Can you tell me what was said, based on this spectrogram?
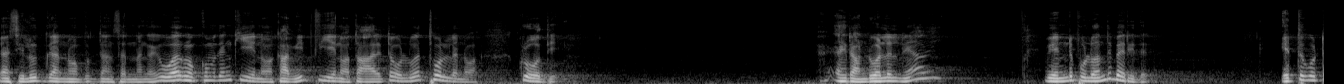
දැන් සිලුත් ගන්නවා බුද්ධං සරණංගයි. ඔය ඔක්කොම දැන් කියනවා. කවිත් කියනවා. තාලෙට ඔළුවත් හොල්ලනවා. ක්‍රෝධේ. ඒ රණ්ඩුවල්ල න්යාවේ. වෙන්න පුළුවන්ද බැරිද? එතකොට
